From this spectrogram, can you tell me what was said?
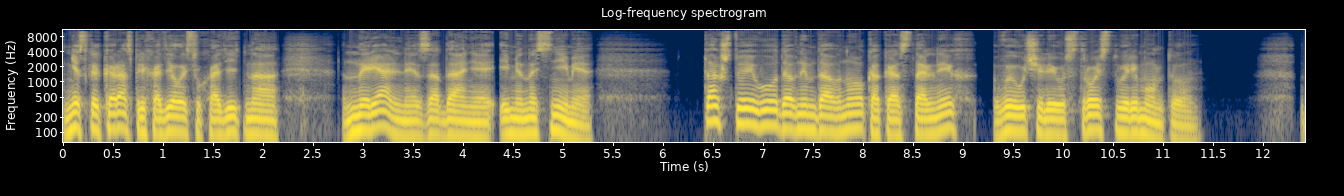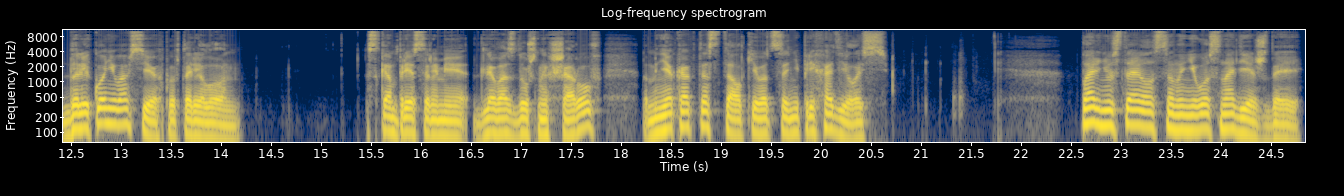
Несколько раз приходилось уходить на ныряльные задания именно с ними, так что его давным-давно, как и остальных, выучили устройству и ремонту. «Далеко не во всех», — повторил он. «С компрессорами для воздушных шаров мне как-то сталкиваться не приходилось». Парень уставился на него с надеждой,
